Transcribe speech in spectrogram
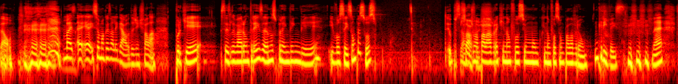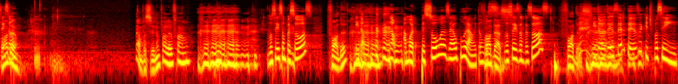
não. Mas é, é, isso é uma coisa legal da gente falar. Porque vocês levaram três anos pra entender e vocês são pessoas. Eu precisava de uma palavra que não fosse um, que não fosse um palavrão. Incríveis. né? Vocês Foda. são, Não, você não fala, eu falo. vocês são pessoas? Foda. Então, não, amor, pessoas é o plural. Então, Fodas. vocês são pessoas? Fodas. Então eu tenho certeza que, tipo assim,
